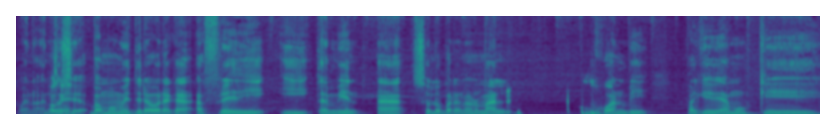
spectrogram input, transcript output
Bueno, entonces vamos a meter ahora acá a Freddy y también a Solo Paranormal, Juanvi, para que veamos qué,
